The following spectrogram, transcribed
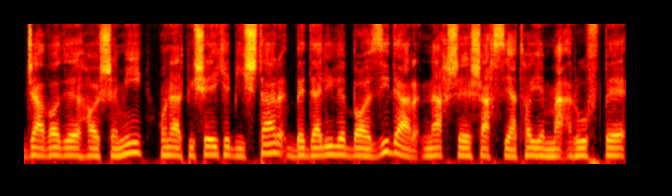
جواد هاشمی هنرپیشه‌ای که بیشتر به دلیل بازی در نقش شخصیت های معروف به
